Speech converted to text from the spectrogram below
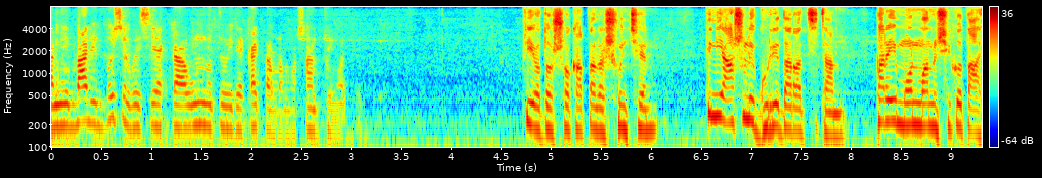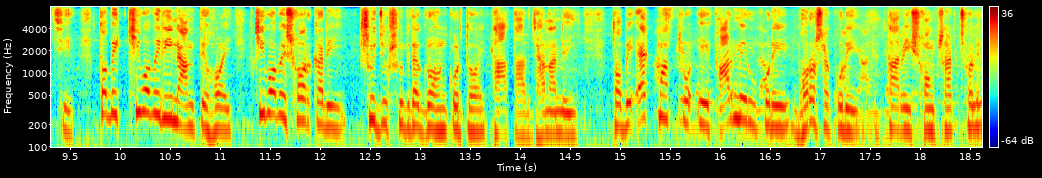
আমি বাড়িতে বসে বসে একটা উন্নত হইরে খাইতাম শান্তি মতো। প্রিয় দর্শক আপনারা শুনছেন। তিনি আসলে ঘুরে দাঁড়াতে চান। তার এই মন মানসিকতা আছে। তবে কীভাবে ঋণ আনতে হয়? কীভাবে সরকারি সুযোগ সুবিধা গ্রহণ করতে হয় তা তার জানা নেই। তবে একমাত্র এই ফার্মের উপরে ভরসা করে তার এই সংসার চলে।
